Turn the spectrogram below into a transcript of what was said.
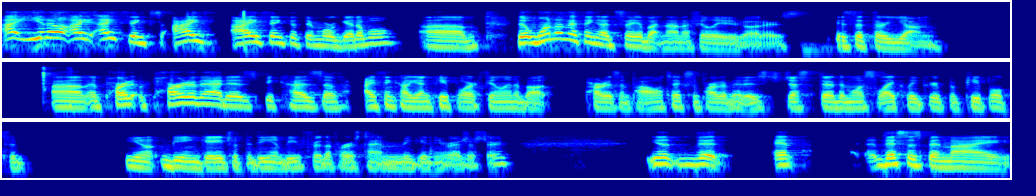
I, you know, I, I think I, I think that they're more gettable. Um, the one other thing I'd say about non-affiliated voters is that they're young, um, and part part of that is because of I think how young people are feeling about partisan politics, and part of it is just they're the most likely group of people to, you know, be engaged with the DMV for the first time and be getting registered. You know that, and this has been my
